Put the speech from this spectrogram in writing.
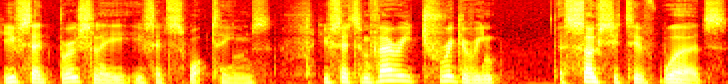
You've said Bruce Lee, you've said SWAT teams, you've said some very triggering associative words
